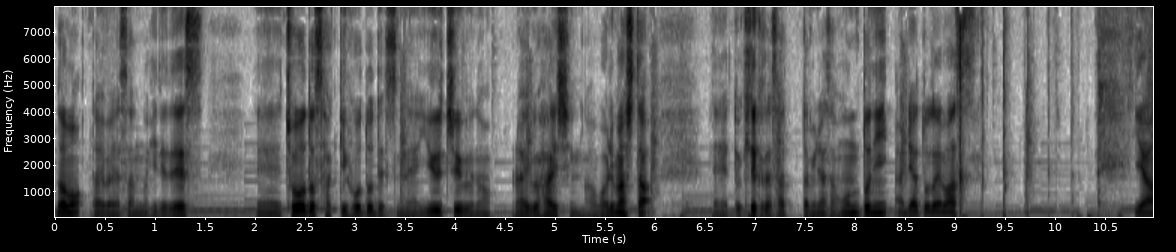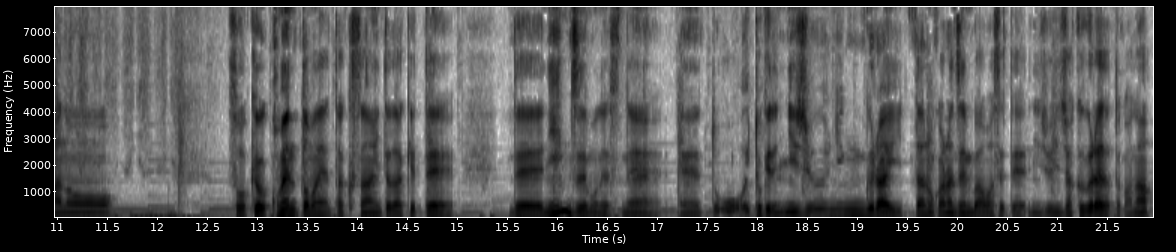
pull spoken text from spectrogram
どうも、対話屋さんのヒデです、えーちょうど先ほどですね、YouTube のライブ配信が終わりました。えっ、と、来てくださった皆さん、本当にありがとうございます。いや、あのーそう、今日コメントもね、たくさんいただけて、で、人数もですね、えっ、と、多い時で20人ぐらいいたのかな、全部合わせて。20人弱ぐらいだったかな。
